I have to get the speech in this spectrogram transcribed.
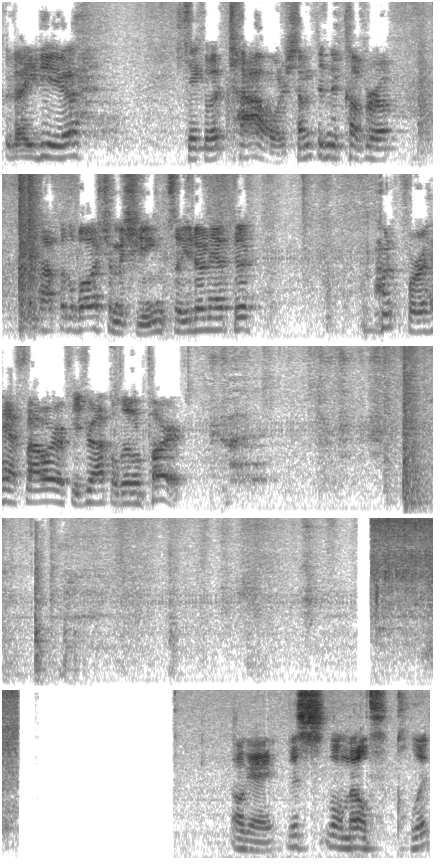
Good idea. Take a towel or something to cover up the top of the washing machine so you don't have to hunt for a half hour if you drop a little part. Okay, this little metal clip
